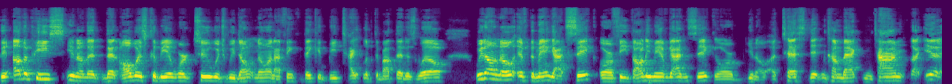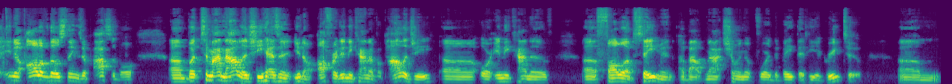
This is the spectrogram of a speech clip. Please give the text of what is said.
The other piece, you know, that that always could be at work too, which we don't know, and I think they could be tight-lipped about that as well. We don't know if the man got sick or if he thought he may have gotten sick or you know a test didn't come back in time. Like yeah, you know, all of those things are possible. Um, but to my knowledge, he hasn't, you know, offered any kind of apology uh, or any kind of uh, follow up statement about not showing up for a debate that he agreed to. Um,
